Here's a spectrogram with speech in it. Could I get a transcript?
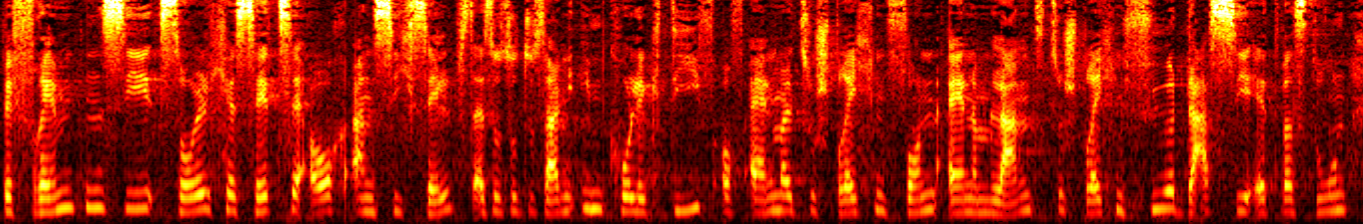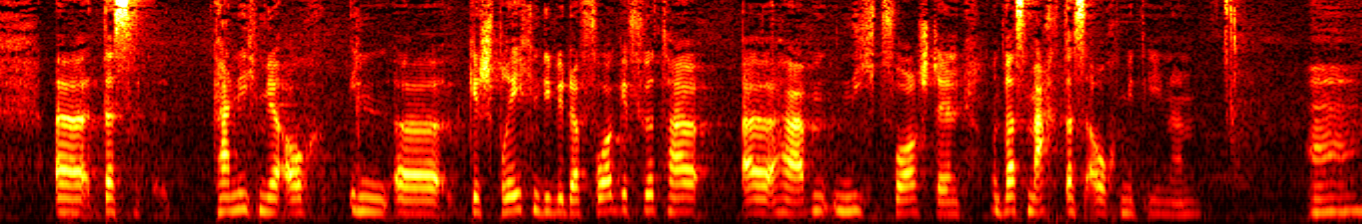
Befremden Sie solche Sätze auch an sich selbst, also sozusagen im Kollektiv auf einmal zu sprechen, von einem Land zu sprechen, für das Sie etwas tun? Äh, das kann ich mir auch in Gesprächen, die wir davor geführt haben, äh, haben, nicht vorstellen. Und was macht das auch mit Ihnen? Mm,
